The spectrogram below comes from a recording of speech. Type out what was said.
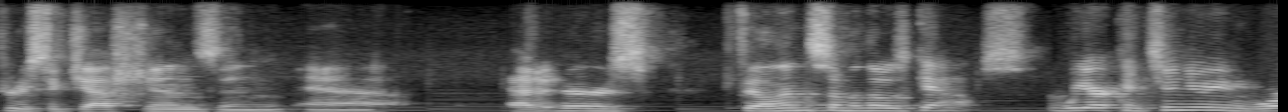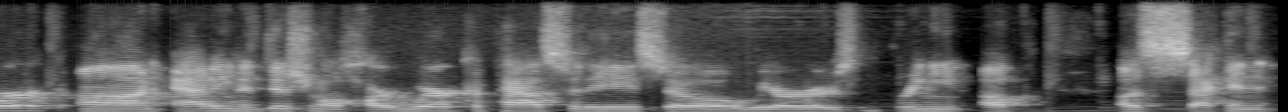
through suggestions and, and editors fill in some of those gaps. We are continuing work on adding additional hardware capacity. So we are bringing up a second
